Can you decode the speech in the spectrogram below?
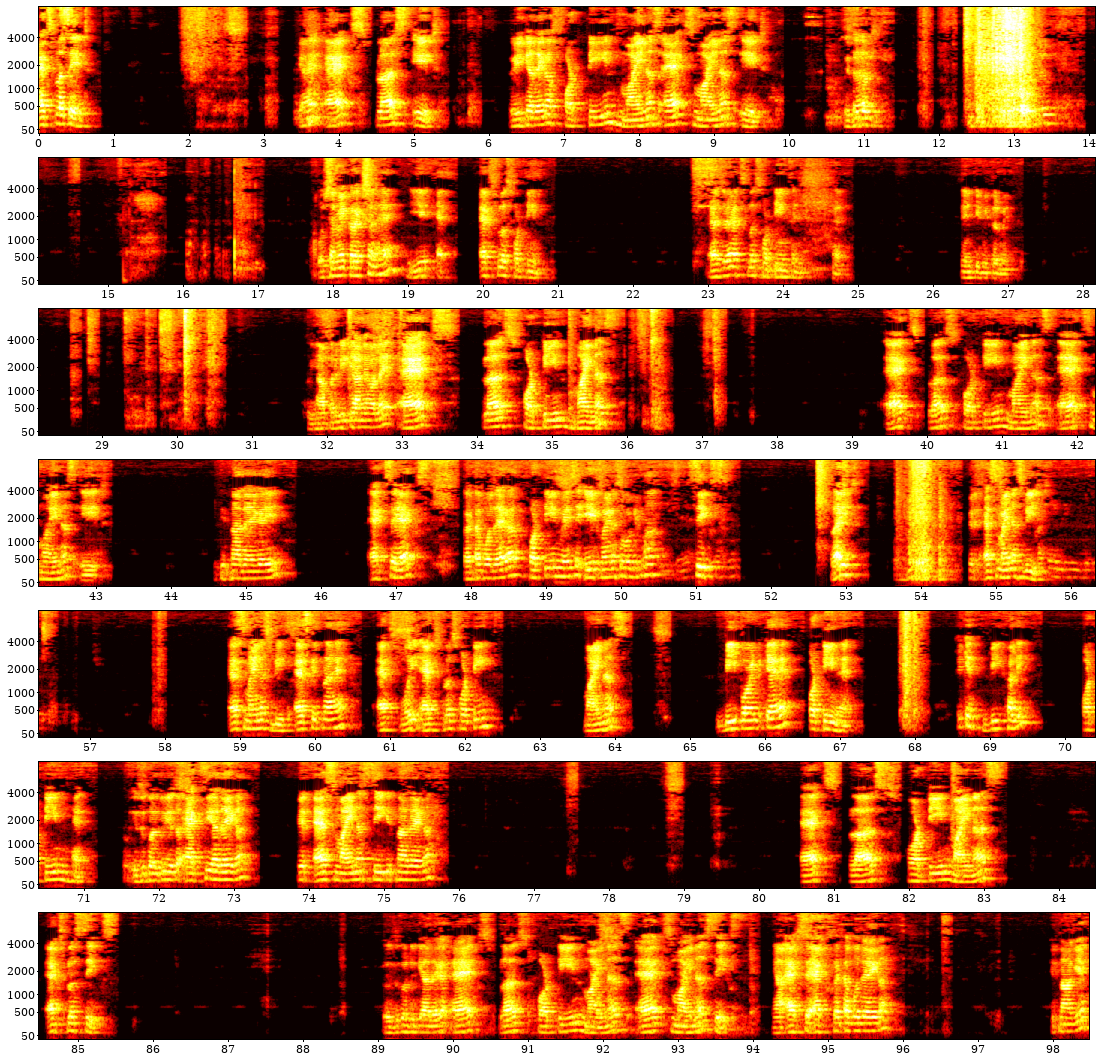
एक्स प्लस एट क्या है? एक्स प्लस एट तो ये क्या देगा? Fourteen minus x minus eight question में करेक्शन है? ये एक्स प्लस फोर्टीन जो एक्स प्लस फोर्टीन से है. सेंटीमीटर में. तो यहाँ पर भी क्या आने वाला है? X plus fourteen minus x plus fourteen minus x minus eight. कितना आ जाएगा ये? एक्स एक्स कटअप हो जाएगा। फोर्टीन में से एट माइनस होगा कितना? सिक्स। राइट? फिर s minus b. S minus b. S कितना है? एक्स। वही x plus fourteen minus b point क्या है? फोर्टीन है। ठीक है? बी खाली फोर्टीन है तो इजिकल टू ये तो एक्स ही आ जाएगा, फिर एस माइनस सी कितना आ जाएगा? X plus fourteen minus x plus six तो इजिकल टू क्या आ जाएगा? X plus fourteen minus x minus six यहाँ एक्स से एक्स कटअप हो जाएगा। कितना आ गया?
